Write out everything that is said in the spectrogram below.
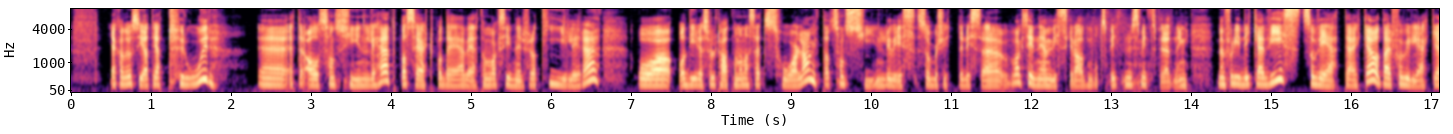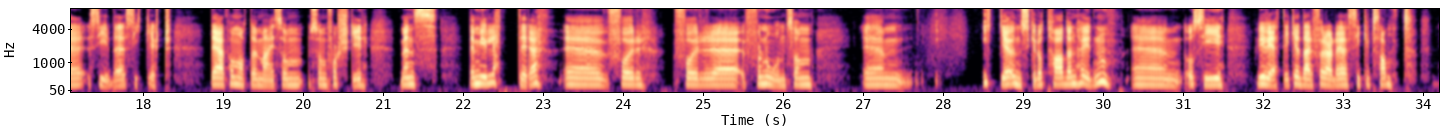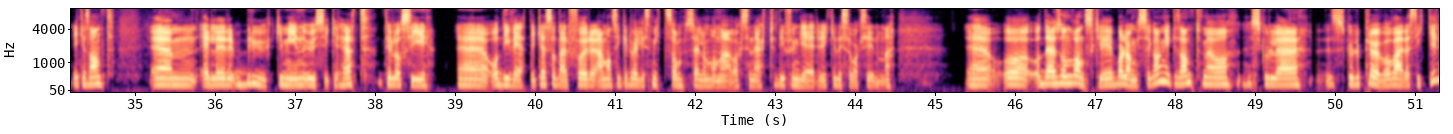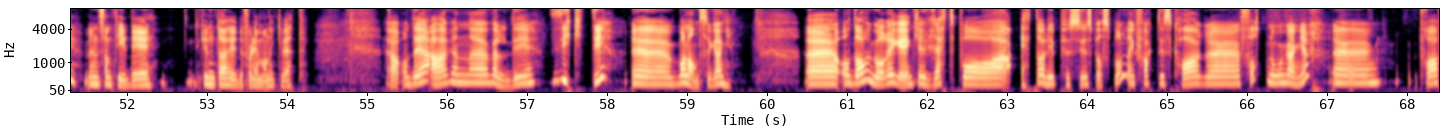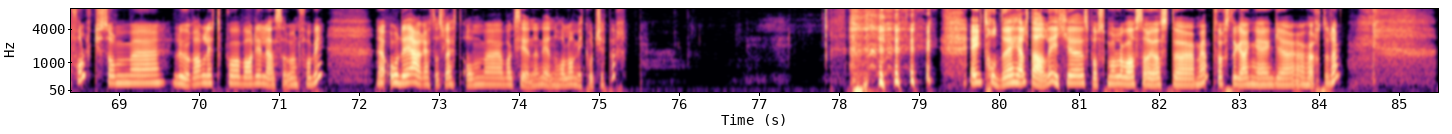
Jeg kan jo si at jeg tror, eh, etter all sannsynlighet, basert på det jeg vet om vaksiner fra tidligere, og, og, de resultatene man har sett så langt, at sannsynligvis så beskytter disse vaksinene i en viss grad mot smittespredning. Men fordi det ikke er vist, så vet jeg ikke, og derfor vil jeg ikke si det sikkert. Det er på en måte meg som, som forsker. Mens det er mye lettere eh, for, for, eh, for, noen som eh, ikke ønsker å ta den høyden, eh, og si 'vi vet ikke, derfor er det sikkert sant', ikke sant? Um, eller bruke min usikkerhet til å si uh, og de vet ikke, så derfor er man sikkert veldig smittsom selv om man er vaksinert. De fungerer ikke, disse vaksinene. Uh, og, og, det er en sånn vanskelig balansegang, ikke sant, med å skulle, skulle, prøve å være sikker, men samtidig kunne ta høyde for det man ikke vet. Ja, og det er en uh, veldig viktig balansegang. Uh, og da går jeg egentlig rett på et av de pussige spørsmålene jeg faktisk har uh, fått noen ganger uh, fra folk som lurer litt på hva de leser rundt forbi. og det er rett og slett om vaksinen inneholder mikrochipper. jeg trodde helt ærlig ikke spørsmålet var seriøst ment første gang jeg hørte det.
